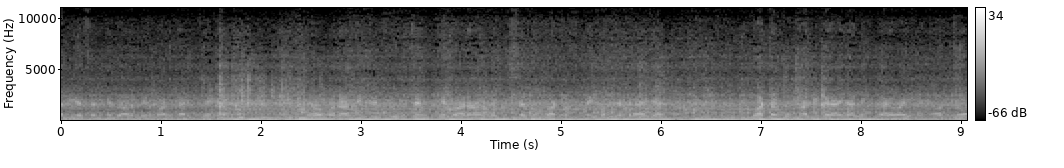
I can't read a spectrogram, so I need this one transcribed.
अली हसन के द्वारा निर्माण कार्य किया गया था। एवं अनाधिकृत रूप से उनके द्वारा डब्ल्यू के क्वार्टर पे कब्जा कराया गया था। क्वार्टर को खाली कराए जाने की कार्रवाई और जो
